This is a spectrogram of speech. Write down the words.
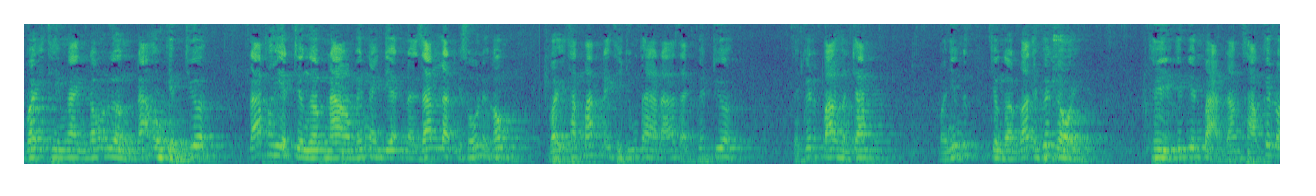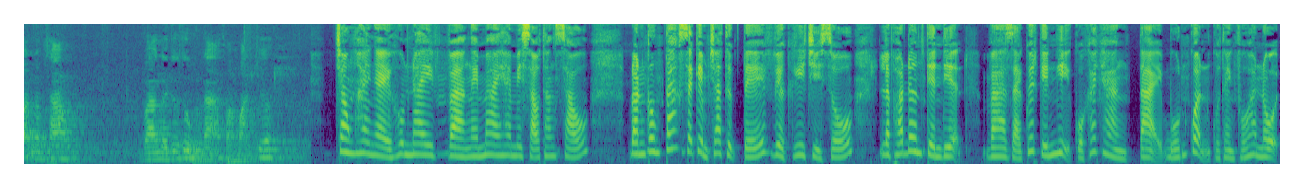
Vậy thì ngành đo lường đã hậu kiểm chưa? Đã phát hiện trường hợp nào bên ngành điện là gian lận cái số này không? Vậy thắc mắc đấy thì chúng ta đã giải quyết chưa? Giải quyết được bao phần trăm? Và những trường hợp đã giải quyết rồi thì cái biên bản làm sao, kết luận làm sao? Và người tiêu dùng đã thỏa mãn chưa? Trong hai ngày hôm nay và ngày mai 26 tháng 6, đoàn công tác sẽ kiểm tra thực tế việc ghi chỉ số, lập hóa đơn tiền điện và giải quyết kiến nghị của khách hàng tại 4 quận của thành phố Hà Nội.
